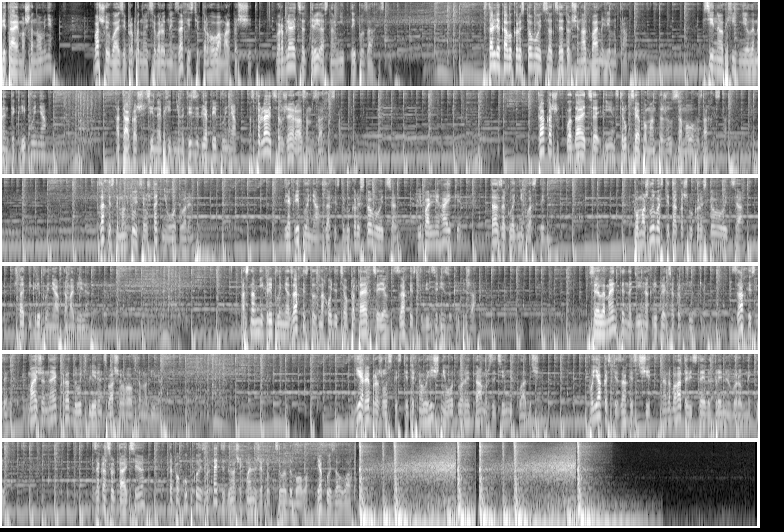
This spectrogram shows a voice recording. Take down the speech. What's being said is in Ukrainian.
Вітаємо, шановні! Вашій увазі пропонується виробник захистів торгова марка Щит. Виробляються три основні типи захисту. Сталь, яка використовується, це товщина 2 мм. Всі необхідні елементи кріплення, а також всі необхідні метизи для кріплення поставляються вже разом з захистом. Також вкладається і інструкція по монтажу самого захисту. Захисти монтуються у штатні отвори. Для кріплення захисту використовуються кліпальні гайки та закладні пластини. По можливості також використовуються штатні кріплення автомобіля. Основні кріплення захисту знаходяться в патаях, це як захист від зрізу кріпежа. Ці елементи надійно кріпляться к автівці. Захисти майже не крадуть кліренс вашого автомобіля. Є ребра жорсткості, технологічні отвори та амортизаційні вкладиші. По якості захист щит не набагато відстає від преміум виробників. За консультацією та покупкою звертайтесь до наших менеджерів цілодобово. Дякую за увагу.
